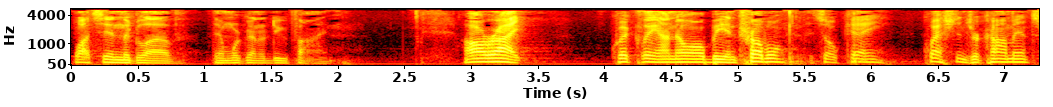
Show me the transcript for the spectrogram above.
what's in the glove, then we're going to do fine. All right. Quickly, I know I'll be in trouble. It's okay. Questions or comments?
